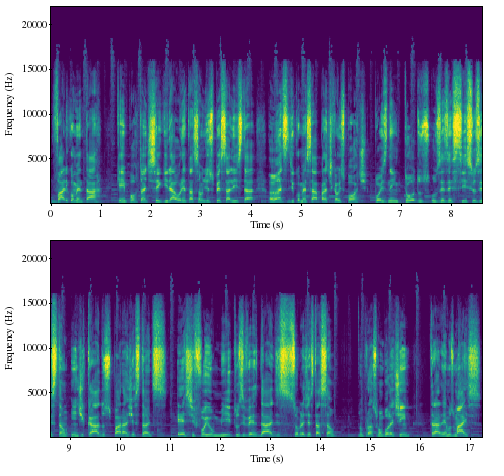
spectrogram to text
Vale comentar que é importante seguir a orientação de especialista antes de começar a praticar o esporte, pois nem todos os exercícios estão indicados para gestantes. Este foi o Mitos e Verdades sobre a Gestação. No próximo boletim, traremos mais.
